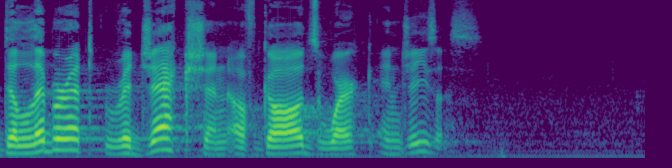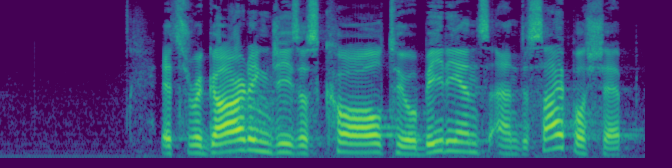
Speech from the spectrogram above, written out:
deliberate rejection of God's work in Jesus. It's regarding Jesus' call to obedience and discipleship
